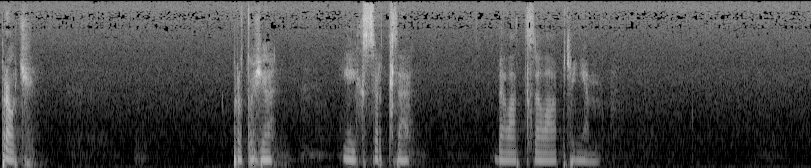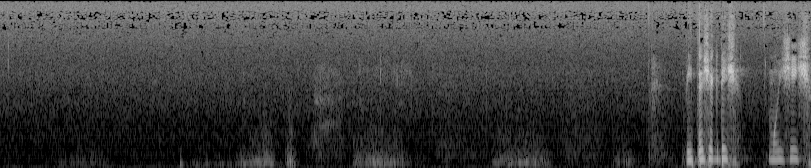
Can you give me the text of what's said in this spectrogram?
Proč? Protože jejich srdce byla celá při něm. Víte, že když Mojžíš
